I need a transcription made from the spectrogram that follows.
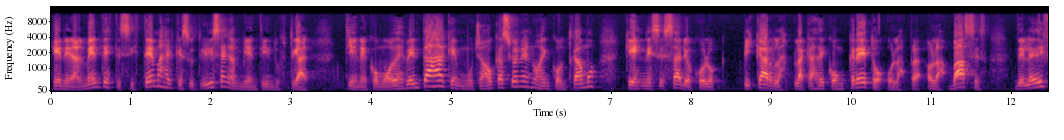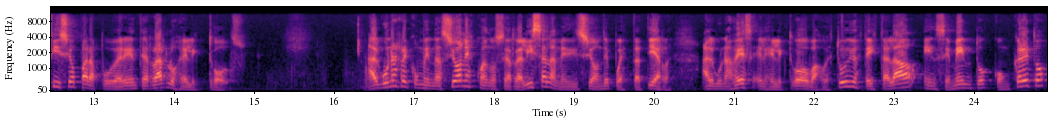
Generalmente este sistema es el que se utiliza en ambiente industrial. Tiene como desventaja que en muchas ocasiones nos encontramos que es necesario colocar picar las placas de concreto o las, o las bases del edificio para poder enterrar los electrodos. Algunas recomendaciones cuando se realiza la medición de puesta a tierra. Algunas veces el electrodo bajo estudio está instalado en cemento, concreto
